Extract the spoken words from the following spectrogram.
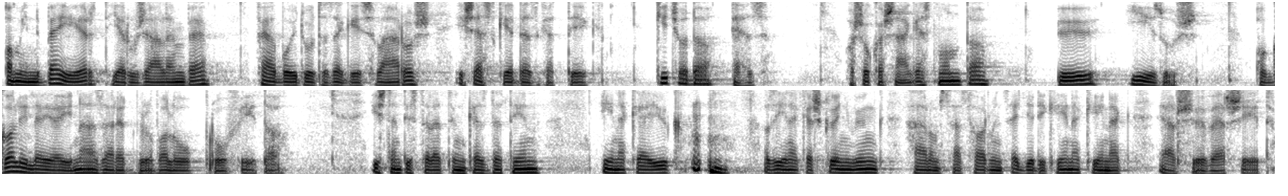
Amint beért Jeruzsálembe, felbojdult az egész város, és ezt kérdezgették. Kicsoda ez? A sokaság ezt mondta, ő Jézus, a galileai Názáretből való próféta. Isten tiszteletünk kezdetén énekeljük az énekes könyvünk 331. énekének első versét.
